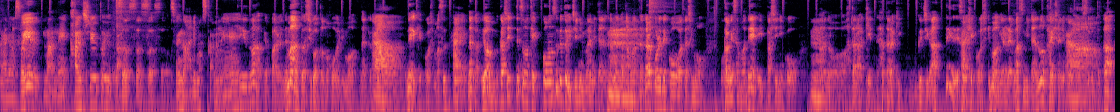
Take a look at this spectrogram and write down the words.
まあでもそういう、まあね、慣習というか、そうそうそうそう。そういうのはありますからってね。いうのはやっぱあるよね。まあ、あとは仕事の方にも、なんかあこう、ね、結婚しますって。はいなんか、要は昔ってその結婚すると一人前みたいな考え方もあったから、これでこう、私もおかげさまで一発にこう、うんあの、働き、働き口があって、で、そのはい結婚式も挙げられますみたいなのを会社に報告するとか、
